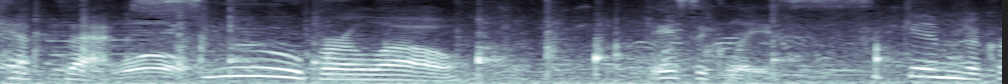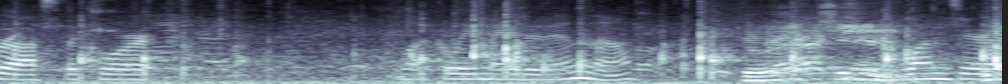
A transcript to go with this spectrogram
Kept that super low. Basically skimmed across the court. Luckily made it in though. Correction. One, zero, two.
